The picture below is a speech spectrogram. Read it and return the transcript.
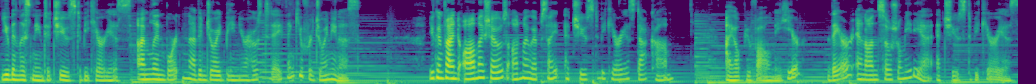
You've been listening to Choose to Be Curious. I'm Lynn Borton. I've enjoyed being your host today. Thank you for joining us. You can find all my shows on my website at choosetobecurious.com. I hope you follow me here, there, and on social media at Choose to Be Curious.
